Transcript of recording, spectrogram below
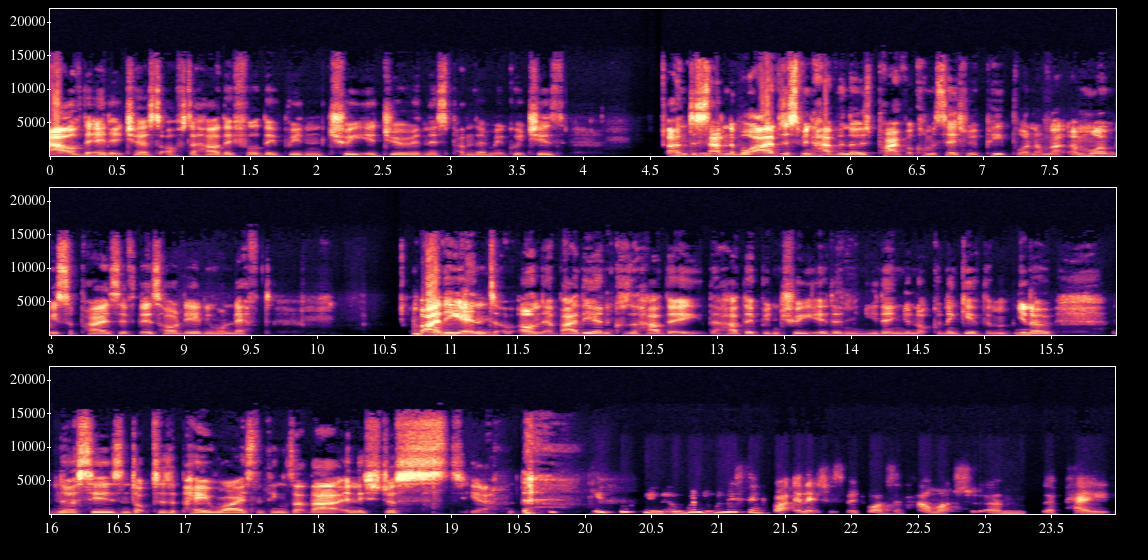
out of the mm. NHS after how they feel they've been treated during this pandemic, which is understandable. Mm. I've just been having those private conversations with people, and I'm like, I won't be surprised if there's hardly anyone left by the end on by the end because of how they how they've been treated and you then you're not going to give them you know nurses and doctors a pay rise and things like that and it's just yeah it's looking when, when you think about nhs midwives and how much um, they're paid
